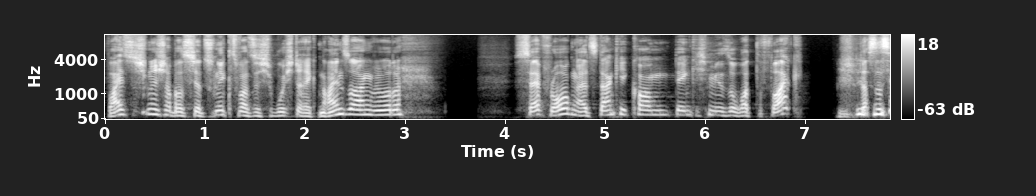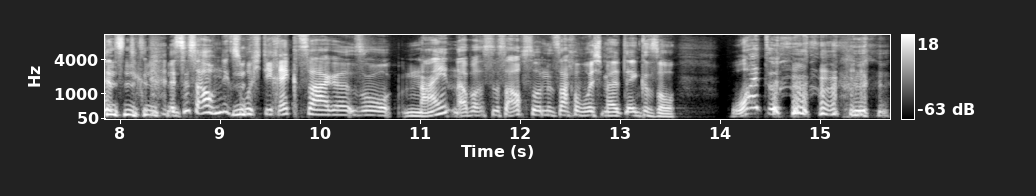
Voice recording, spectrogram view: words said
Weiß ich nicht, aber es ist jetzt nichts, was ich, wo ich direkt Nein sagen würde. Seth Rogen als Donkey Kong denke ich mir so, what the fuck? Das ist jetzt, es ist auch nichts, wo ich direkt sage, so, nein, aber es ist auch so eine Sache, wo ich mir halt denke, so, What?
